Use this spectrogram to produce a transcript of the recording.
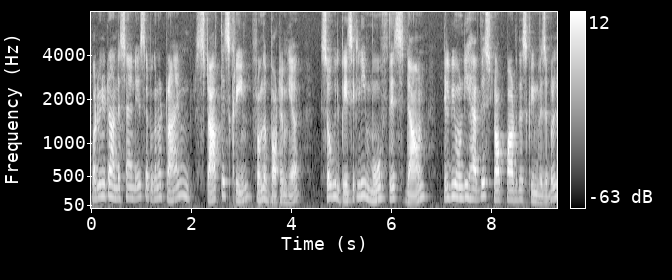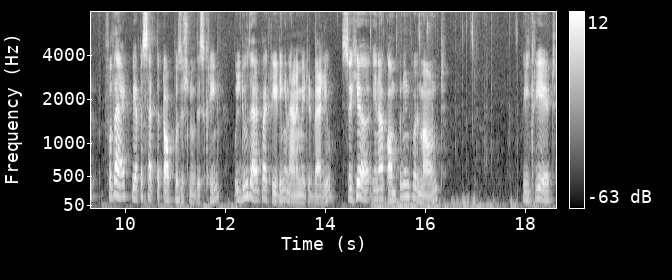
What we need to understand is that we're going to try and start the screen from the bottom here. So we'll basically move this down till we only have this top part of the screen visible. For that, we have to set the top position of the screen. We'll do that by creating an animated value. So here in our component will mount, we'll create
